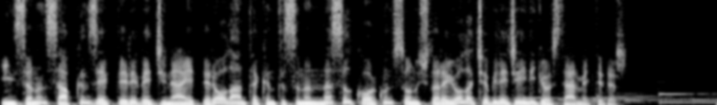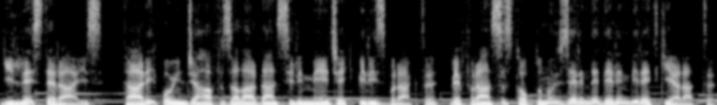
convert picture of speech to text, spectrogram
insanın sapkın zevkleri ve cinayetleri olan takıntısının nasıl korkunç sonuçlara yol açabileceğini göstermektedir. Gilles de Rais, tarih boyunca hafızalardan silinmeyecek bir iz bıraktı ve Fransız toplumu üzerinde derin bir etki yarattı.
